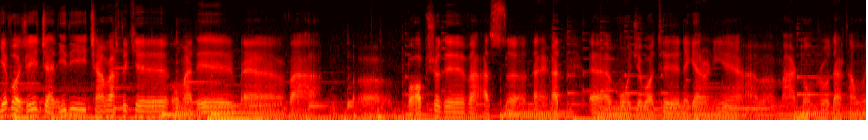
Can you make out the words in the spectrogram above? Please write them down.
یه واژه جدیدی چند وقته که اومده و باب شده و از در حقیقت موجبات نگرانی مردم رو در تمام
